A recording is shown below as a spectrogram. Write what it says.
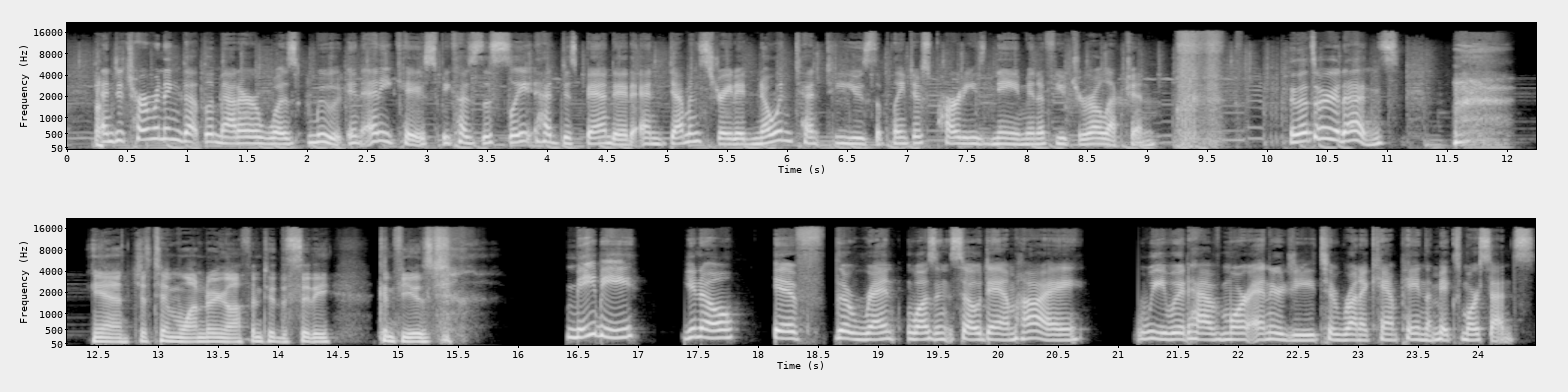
and determining that the matter was moot in any case because the slate had disbanded and demonstrated no intent to use the plaintiff's party's name in a future election. And that's where it ends. Yeah, just him wandering off into the city, confused. Maybe, you know, if the rent wasn't so damn high, we would have more energy to run a campaign that makes more sense.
